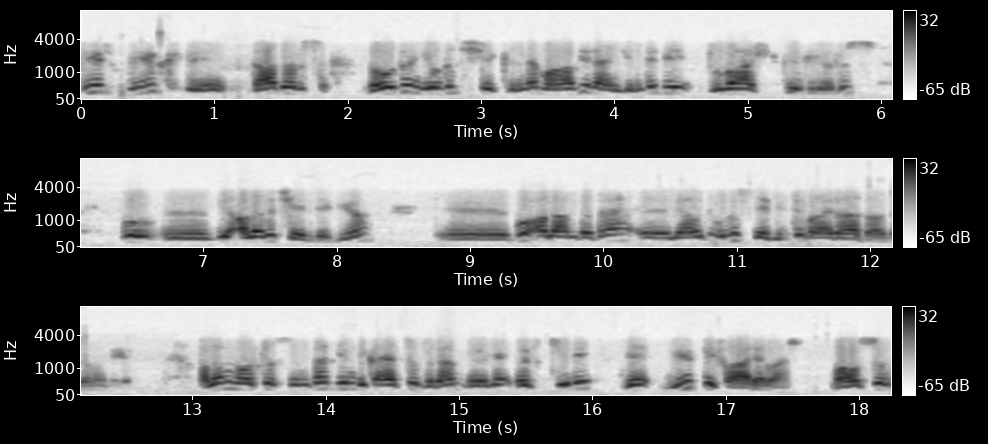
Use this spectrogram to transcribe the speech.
bir büyük e, daha doğrusu doğduğun yıldız şeklinde mavi renginde bir duvar görüyoruz. Bu e, bir alanı çevreliyor. E, bu alanda da e, Yahudi Ulus Devleti bayrağı dalgalanıyor. Alanın ortasında dimdik ayakta duran böyle öfkeli ve büyük bir fare var. Mouse'un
